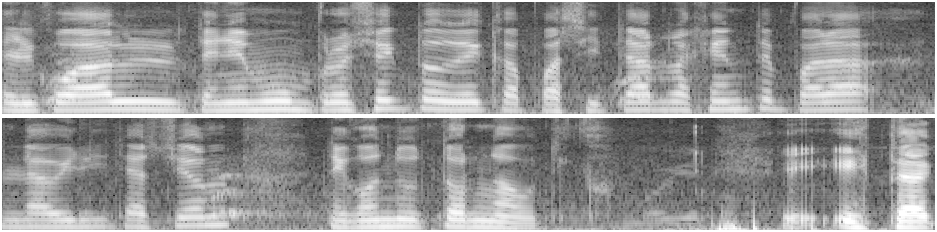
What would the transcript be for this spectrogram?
el cual tenemos un proyecto de capacitar a la gente para la habilitación de conductor náutico. Eh, esta, eh,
